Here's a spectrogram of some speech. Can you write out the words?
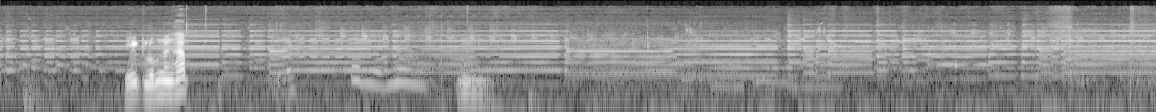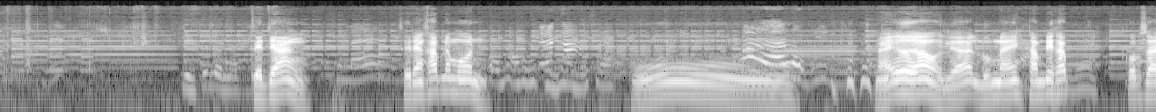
ๆอีกหลุมหนึ่งครับตัวหนูหนึ่ง เสร็จยัง เสร็จยังครับน้ำมนต์โอ้ไหนเออเอาเหลือหลุมไหนทำดิครับ กบใส่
